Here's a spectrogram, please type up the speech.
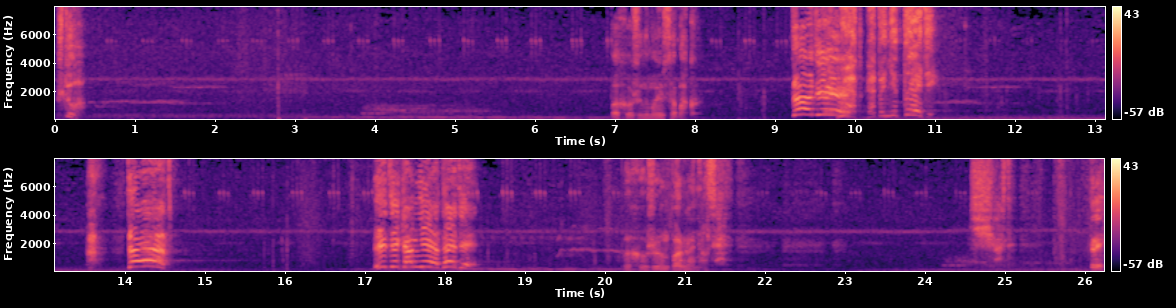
Что? Похоже на мою собаку. Тедди! Нет, это не Тедди! Тед! Иди ко мне, Тедди! Похоже, он поранился. Черт. Трей,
